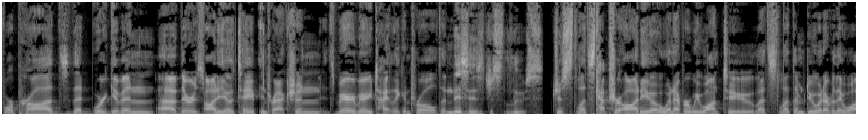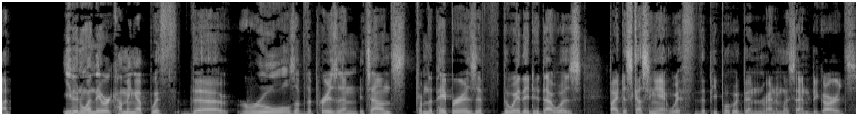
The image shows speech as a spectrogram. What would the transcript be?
four prods that were given. Uh, there's audio tape interaction. It's very, very tightly controlled. And this is just loose. Just let's capture audio whenever we want to. Let's let them do whatever they want. Even when they were coming up with the rules of the prison, it sounds from the paper as if the way they did that was by discussing it with the people who had been randomly assigned to be guards.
